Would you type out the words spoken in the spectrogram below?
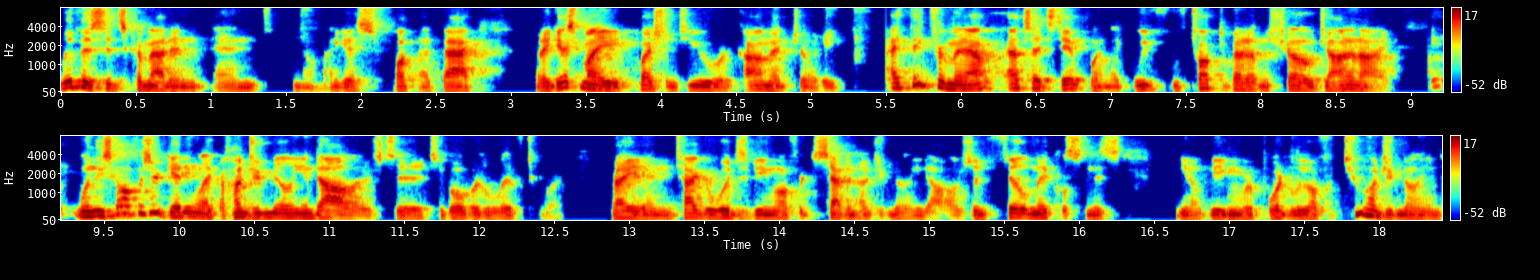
LIV has since come out and and you know I guess fought that back. But I guess my question to you or comment, Jodi, I think from an outside standpoint, like we've, we've talked about it on the show, John and I, when these golfers are getting like $100 million to, to go over to LIV Tour, right? And Tiger Woods is being offered $700 million and Phil Mickelson is, you know, being reportedly offered $200 million.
